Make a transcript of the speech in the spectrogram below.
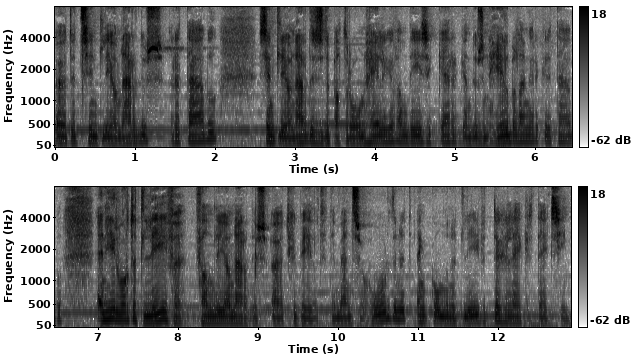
uit het Sint-Leonardus-retabel. Sint-Leonardus is de patroonheilige van deze kerk en dus een heel belangrijk retabel. En hier wordt het leven van Leonardus uitgebeeld. De mensen hoorden het en konden het leven tegelijkertijd zien.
